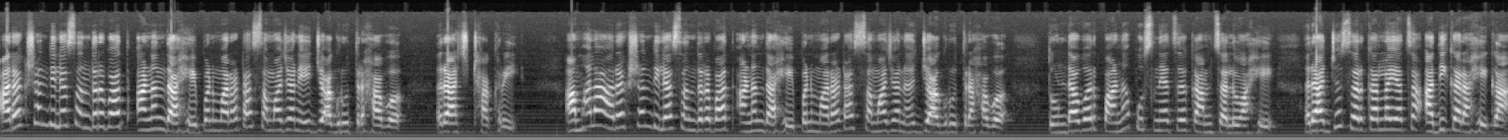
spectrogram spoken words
आरक्षण दिल्यासंदर्भात आनंद आहे पण मराठा समाजाने जागृत राहावं राज ठाकरे. आम्हाला आरक्षण दिल्यासंदर्भात आनंद आहे पण मराठा समाजानं जागृत राहावं. तोंडावर पानं पुसण्याचं काम चालू आहे. राज्य सरकारला याचा अधिकार आहे का?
